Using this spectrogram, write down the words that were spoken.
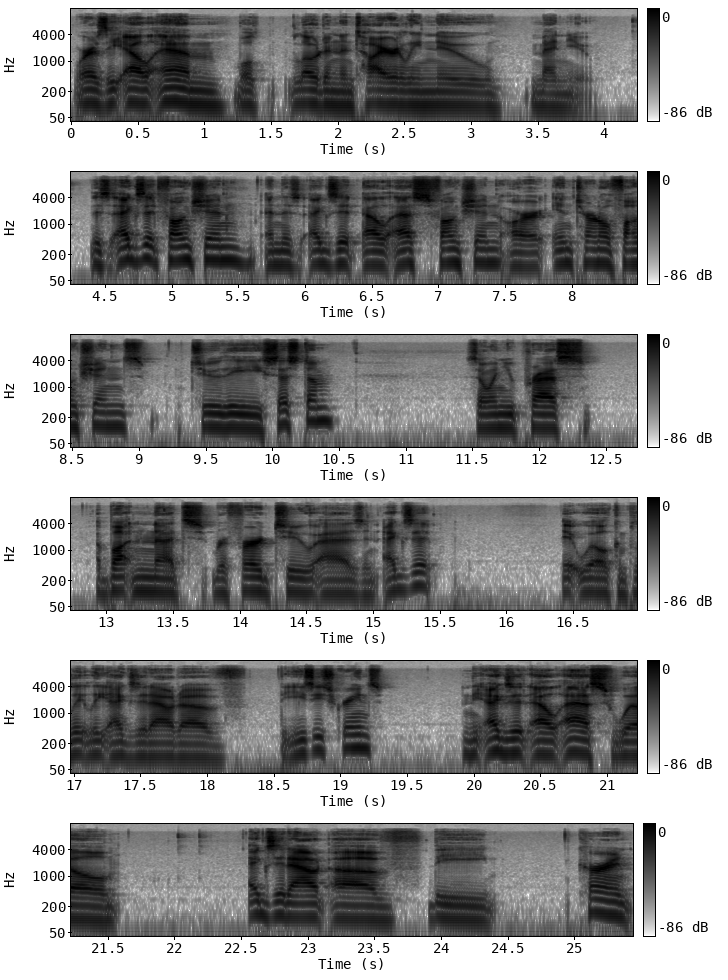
Whereas the LM will load an entirely new menu. This exit function and this exit ls function are internal functions to the system. So when you press a button that's referred to as an exit, it will completely exit out of the easy screens. And the exit ls will exit out of the current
